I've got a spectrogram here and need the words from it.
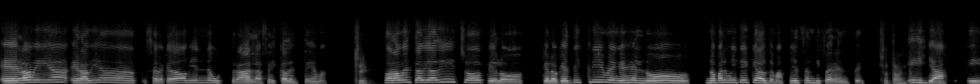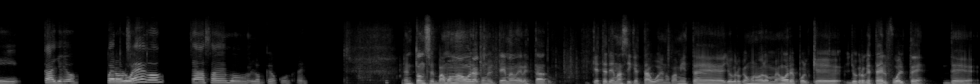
Él había, él había, se había quedado bien neutral acerca del tema. Sí, Solamente había dicho que lo que, lo que es discrimen es el no, no permitir que los demás piensen diferente. exactamente. Y ya, y cayó. Pero Sí. luego ya sabemos lo que ocurre. Entonces, vamos ahora con el tema del estatus. Que este tema sí que está bueno. Para mí este yo creo que es uno de los mejores porque yo creo que este es el fuerte de,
